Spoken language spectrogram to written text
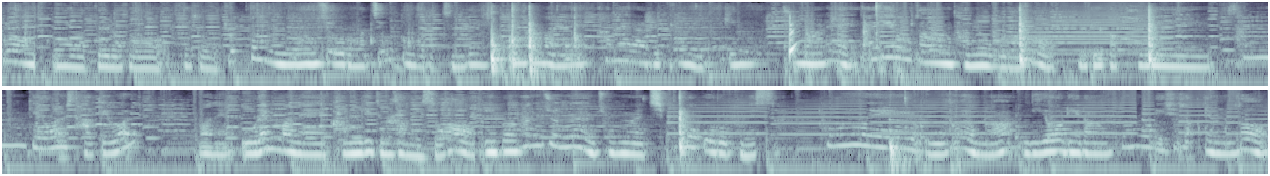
촬영에 맞들려서 계속 쇼폼 형식으로만 찍었던 것 같은데 오랜만에 카메라를 켠 느낌. 주말에 딸기 농장 다녀오고 나서 우리가 거의 3개월, 4개월 만에 오랜만에 감기 증상이 있어서 이번 한 주는 정말 집콕으로 보냈어요. 토요일 오후였나? 미열이랑 콧물이 시작되면서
